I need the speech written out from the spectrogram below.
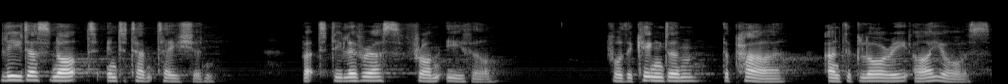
Lead us not into temptation, but deliver us from evil. For the kingdom, the power, and the glory are yours,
